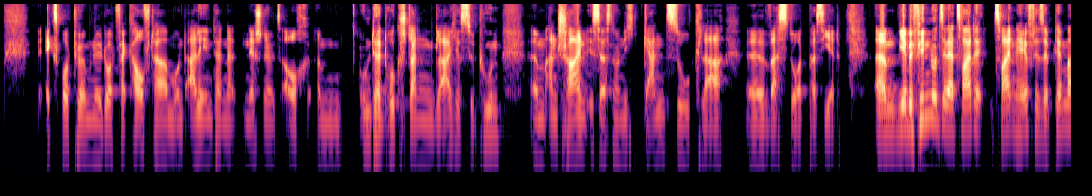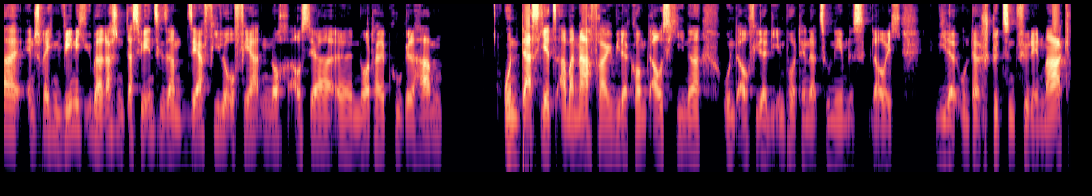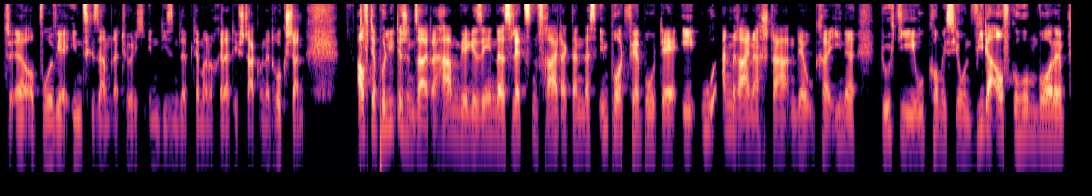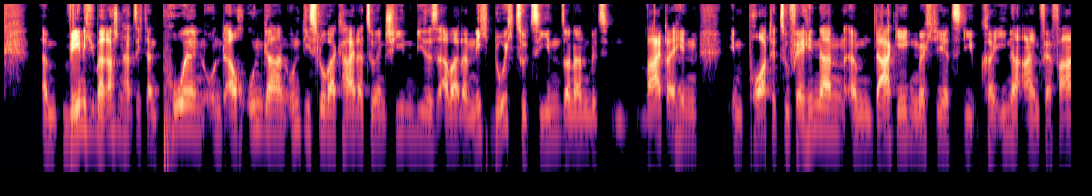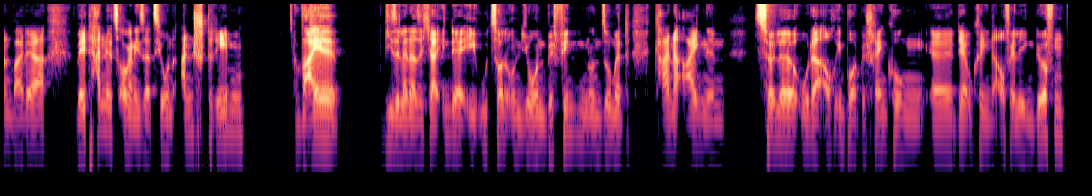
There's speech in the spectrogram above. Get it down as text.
Exportterminal dort verkauft haben und alle Internationals auch ähm, unter Druck standen, Gleiches zu tun. Ähm, anscheinend ist das noch nicht ganz so klar, äh, was dort passiert. Ähm, wir befinden uns in der zweite, zweiten Hälfte September, entsprechend wenig überraschend, dass wir insgesamt sehr viele Offerten noch aus der äh, Nordhalbkugel haben. Und dass jetzt aber Nachfrage wiederkommt aus China und auch wieder die Importender zunehmen, ist, glaube ich, wieder unterstützend für den Markt, äh, obwohl wir insgesamt natürlich in diesem September noch relativ stark unter Druck standen. Auf der politischen Seite haben wir gesehen, dass letzten Freitag dann das Importverbot der EU-Anrainerstaaten der Ukraine durch die EU-Kommission wieder aufgehoben wurde. Ähm, wenig überraschend hat sich dann Polen und auch Ungarn und die Slowakei dazu entschieden, dieses aber dann nicht durchzuziehen, sondern weiterhin Importe zu verhindern. Ähm, dagegen möchte jetzt die Ukraine ein Verfahren bei der Welthandelsorganisation anstreben, weil diese Länder sich ja in der EU-Zollunion befinden und somit keine eigenen Zölle oder auch Importbeschränkungen äh, der Ukraine auferlegen dürfen.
